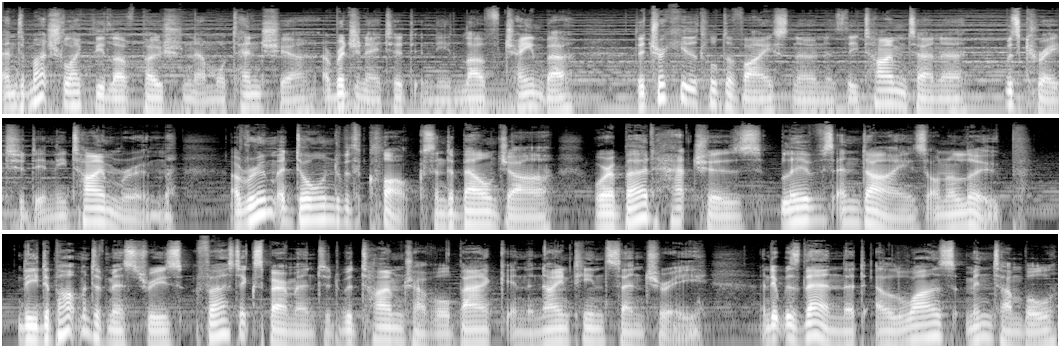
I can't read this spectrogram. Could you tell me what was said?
And much like the love potion Amortentia originated in the love chamber, the tricky little device known as the Time Turner was created in the Time Room, a room adorned with clocks and a bell jar where a bird hatches, lives, and dies on a loop. The Department of Mysteries first experimented with time travel back in the 19th century, and it was then that Eloise Mintumble,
